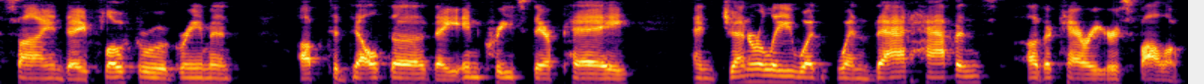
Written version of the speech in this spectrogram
signed a flow through agreement up to Delta. They increased their pay. And generally, when, when that happens, other carriers follow.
